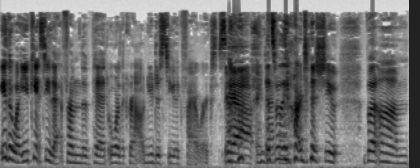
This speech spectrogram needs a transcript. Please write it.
Either way, you can't see that from the pit or the crowd. You just see like fireworks. So Yeah, it's really hard to shoot. But um,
